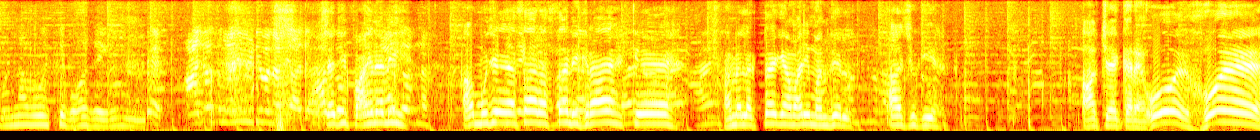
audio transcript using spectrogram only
वरना वो उसके बहुत रहेगा अच्छा जी फाइनली अब मुझे ऐसा रास्ता दिख रहा है कि हमें लगता है कि हमारी मंजिल आ चुकी है। आप चेक करें। ओए होए।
